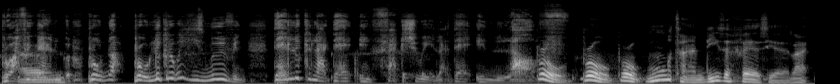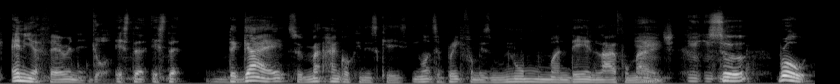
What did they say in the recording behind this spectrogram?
Bro, I think they're in, Um, bro, nah, bro. Look at the way he's moving. They're looking like they're infatuated, like they're in love, bro, bro, bro. More time. These affairs here, like any affair in it, it's the it's the the guy. So Matt Hancock in this case, he wants to break from his normal mundane life or mm, marriage. Mm, mm, so, bro,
